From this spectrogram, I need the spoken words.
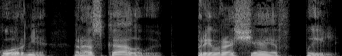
Корни раскалывают, превращая в пыль.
